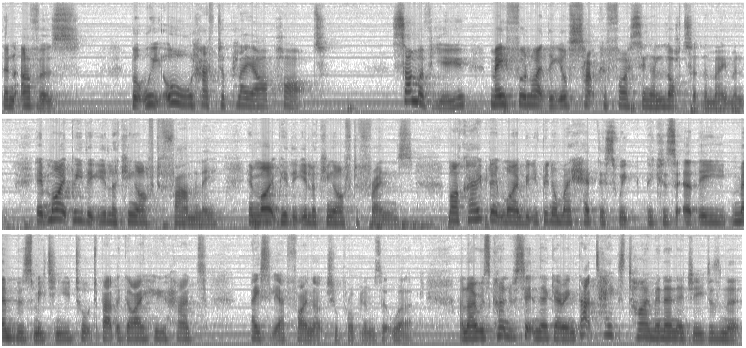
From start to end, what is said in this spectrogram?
than others, but we all have to play our part. Some of you may feel like that you're sacrificing a lot at the moment. It might be that you're looking after family. It might be that you're looking after friends. Mark, I hope you don't mind, but you've been on my head this week because at the members' meeting you talked about the guy who had basically had financial problems at work. And I was kind of sitting there going, that takes time and energy, doesn't it?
